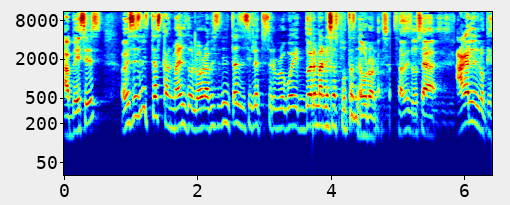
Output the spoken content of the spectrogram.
a veces, a veces necesitas calmar el dolor, a veces necesitas decirle a tu cerebro, güey, duerman esas putas neuronas, ¿sabes? O sea, háganle lo que,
